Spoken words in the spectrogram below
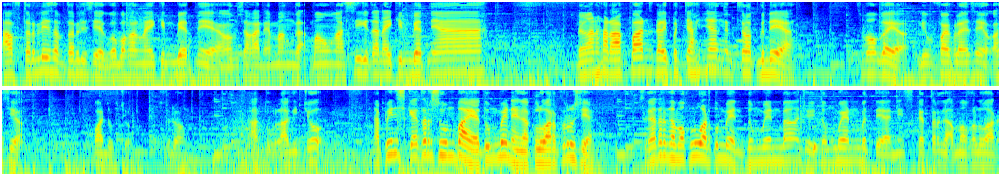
after this after this ya. Gue bakal naikin bednya ya. Kalau misalkan emang nggak mau ngasih kita naikin bednya dengan harapan sekali pecahnya ngecerot gede ya. Semoga ya 55 lain saya yuk. Kasih yuk. Waduh cok sudah satu lagi cok tapi ini skater sumpah ya tumben ya nggak keluar terus ya. Skater nggak mau keluar tumben. Tumben banget cuy. Tumben bet ya nih skater nggak mau keluar.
